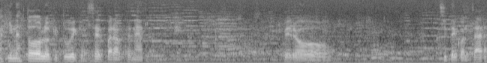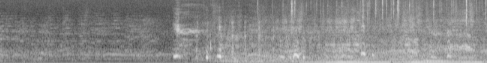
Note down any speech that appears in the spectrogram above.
Imaginas todo lo que tuve que hacer para obtenerla. Pero si te contara.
